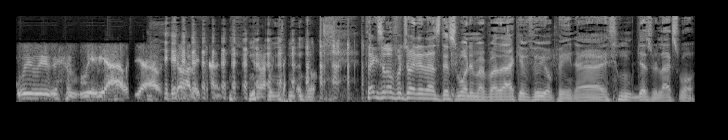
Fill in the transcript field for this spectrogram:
we we we, we are out. We are out. We don't have a chance. We don't have a chance. Thanks a lot for joining us this morning, my brother. I can feel your pain. Uh, just relax more.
